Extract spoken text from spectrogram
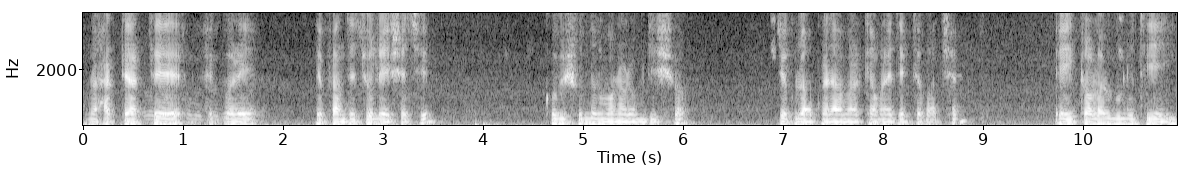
আমরা হাঁটতে হাঁটতে একবারে এ প্রান্তে চলে এসেছি। খুবই সুন্দর মনোরম দৃশ্য, যেগুলো আপনারা আমার ক্যামেরায় দেখতে পাচ্ছেন। এই ট্রলারগুলো দিয়েই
